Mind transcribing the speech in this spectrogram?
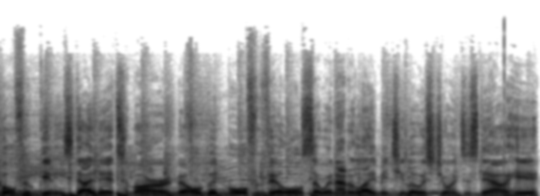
Caulfield Guineas Day there tomorrow in Melbourne. Morphettville also in Adelaide. Mitchy Lewis joins us now here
